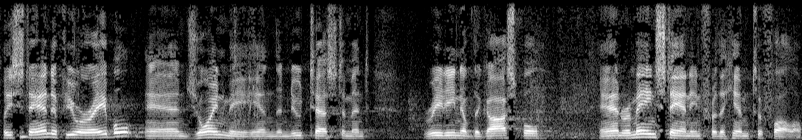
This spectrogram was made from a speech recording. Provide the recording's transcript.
Please stand if you are able and join me in the New Testament reading of the Gospel and remain standing for the hymn to follow.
